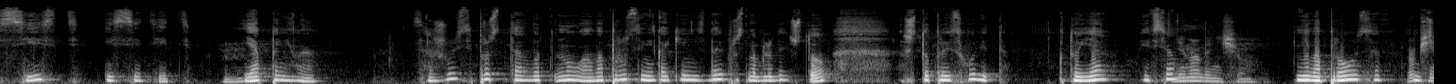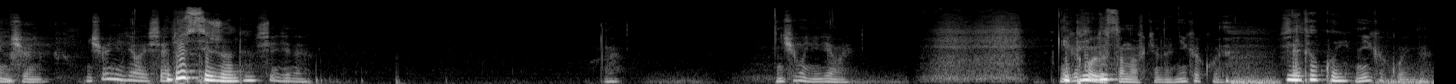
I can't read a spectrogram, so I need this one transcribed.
сесть и сидеть. Угу. Я поняла. Сажусь, просто вот, ну, а вопросы никакие не задаю, просто наблюдаю, что, что происходит, кто я, и все. Не надо ничего. Ни вопросов. Вообще ничего. Ничего, ничего не делай, сядь. Просто сижу, да? Сиди, да. да. Ничего не делай. Никакой придут... установки, да, никакой. Сядь. Никакой. Никакой, да.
